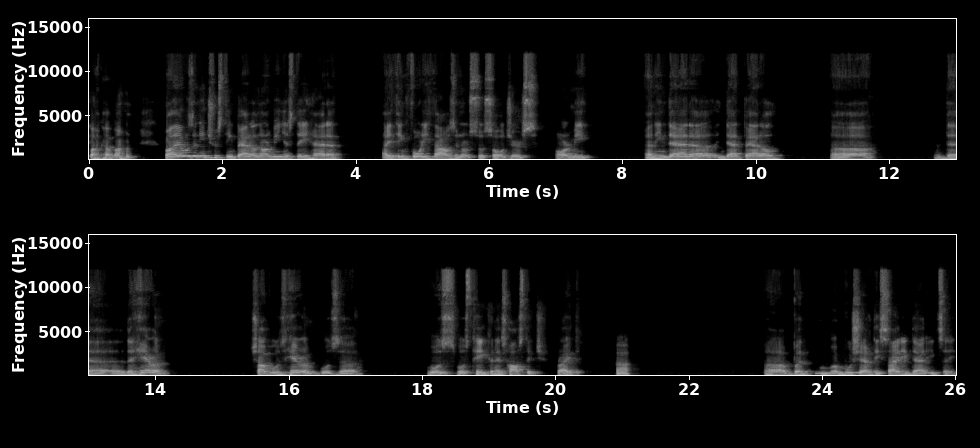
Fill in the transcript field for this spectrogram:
Bagavan. Well, it was an interesting battle. In Armenians, they had a I think forty thousand or so soldiers army, and in that uh, in that battle, uh, the the harem, Shabu's harem was uh, was was taken as hostage, right? Ah. Uh, but Musher decided that it's a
